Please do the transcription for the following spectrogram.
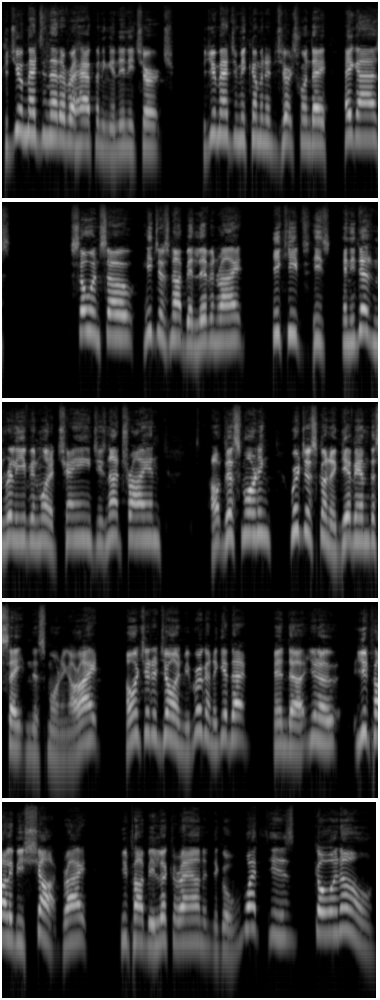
could you imagine that ever happening in any church? Could you imagine me coming into church one day? Hey guys, so and so, he just not been living right. He keeps he's and he doesn't really even want to change. He's not trying. Oh, this morning we're just going to give him to Satan this morning. All right. I want you to join me. We're going to give that. And, uh, you know, you'd probably be shocked, right? You'd probably look around and go, what is going on?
